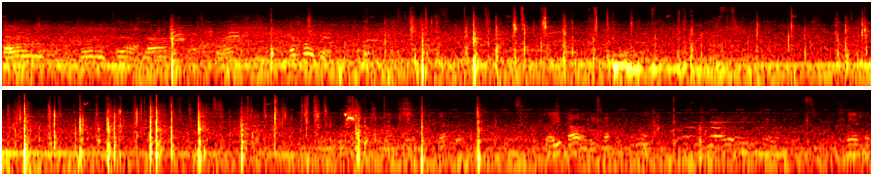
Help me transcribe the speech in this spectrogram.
Seven forty-two. Nine. Four. Seven forty-two. Well, you fouled him, Lisa. Finish it.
